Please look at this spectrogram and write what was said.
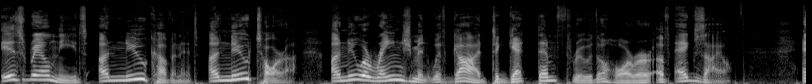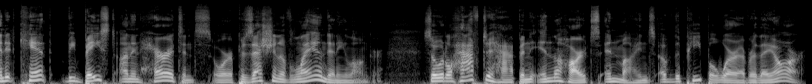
Israel needs a new covenant, a new Torah, a new arrangement with God to get them through the horror of exile. And it can't be based on inheritance or possession of land any longer. So it'll have to happen in the hearts and minds of the people wherever they are.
